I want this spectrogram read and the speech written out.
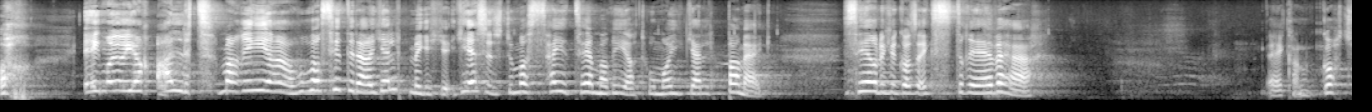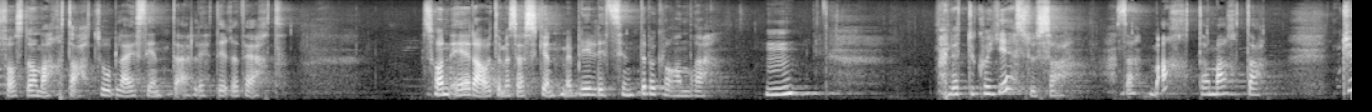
Åh, jeg må jo gjøre alt! Maria hun bare sitter der 'Hjelp meg ikke. Jesus, du må si til Maria at hun må hjelpe meg. Ser du ikke hva jeg strever her? Jeg kan godt forstå Martha, at hun ble sint, litt irritert. Sånn er det av og til med søsken. Vi blir litt sinte på hverandre. Mm. Men vet du hva Jesus sa? Han sa, 'Martha, Martha, du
